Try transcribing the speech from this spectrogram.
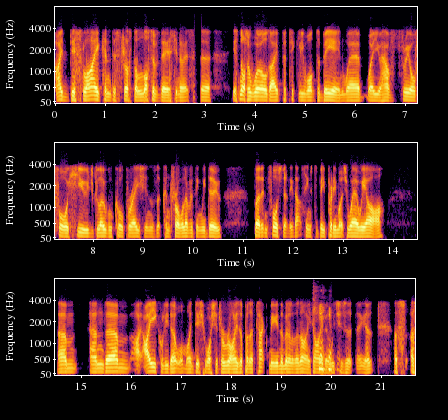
I dislike and distrust a lot of this. You know, it's the it's not a world I particularly want to be in, where where you have three or four huge global corporations that control everything we do. But unfortunately, that seems to be pretty much where we are. Um, and um, I, I, equally don't want my dishwasher to rise up and attack me in the middle of the night either, which is a, you know, a, a,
